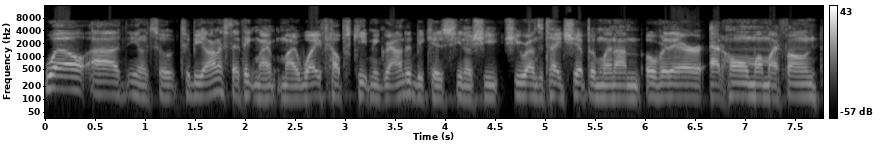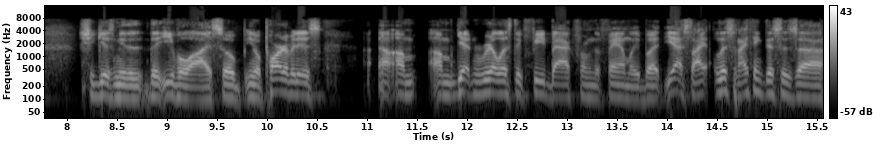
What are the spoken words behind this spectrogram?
Well, uh, you know, so to be honest, I think my, my wife helps keep me grounded because you know she she runs a tight ship, and when I'm over there at home on my phone, she gives me the, the evil eye. So you know, part of it is uh, I'm I'm getting realistic feedback from the family. But yes, I listen. I think this is a uh,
